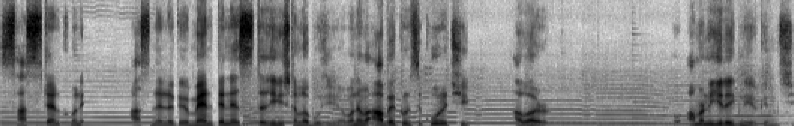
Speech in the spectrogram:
সাস্টেন মানে আসলে মেনটেনেন্সটা জিনিসটা আমরা বুঝি না। মানে আবেগ করেছি করেছি, আবার আমরা নিজেরাই নিয়ে কিনছি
